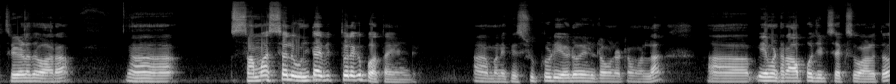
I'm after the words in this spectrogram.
స్త్రీల ద్వారా సమస్యలు ఉంటే అవి తొలగిపోతాయండి. మనకి శుక్రుడు ఏడో ఇంట్లో ఉండటం వల్ల ఏమంటారు ఆపోజిట్ సెక్స్ వాళ్ళతో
